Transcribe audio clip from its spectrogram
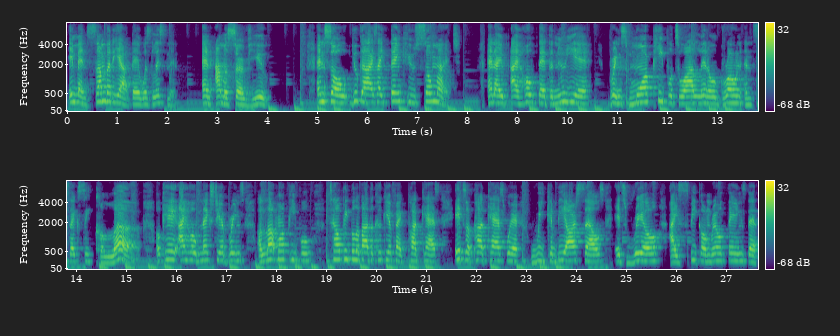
it meant somebody out there was listening. And I'ma serve you. And so, you guys, I thank you so much. And I, I hope that the new year brings more people to our little grown and sexy club. Okay, I hope next year brings a lot more people. Tell people about the Cookie Effect podcast. It's a podcast where we can be ourselves. It's real. I speak on real things that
